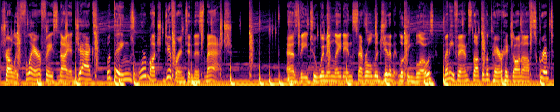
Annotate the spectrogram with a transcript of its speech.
Charlotte Flair faced Nia Jax, but things were much different in this match. As the two women laid in several legitimate looking blows, many fans thought that the pair had gone off script,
